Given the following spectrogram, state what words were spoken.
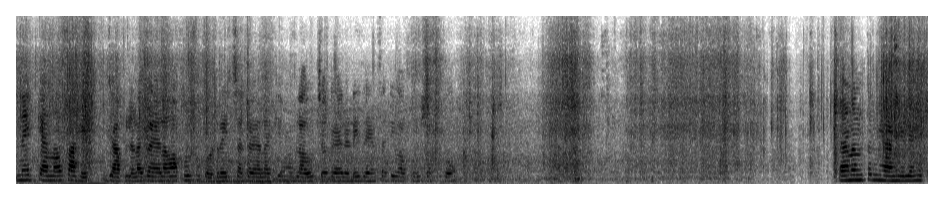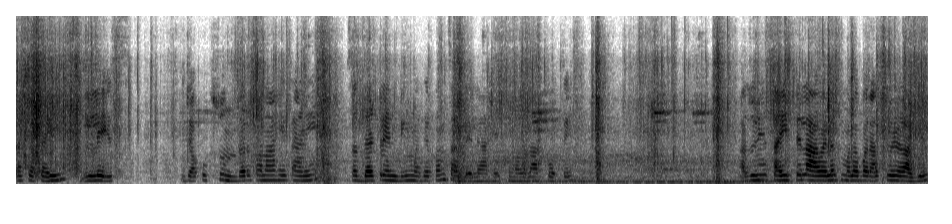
नेक कॅनॉस आहेत जे आपल्याला गळ्याला वापरू शकतो. ड्रेसच्या गळ्याला किंवा ब्लाऊजच्या गळ्याला डिझाईनसाठी वापरू शकतो. त्यानंतर मी आणलेले आहेत अशा काही लेस ज्या खूप सुंदर पण आहेत आणि सध्या ट्रेंडिंगमध्ये पण चाललेल्या आहेत. तुम्हाला दाखवते. अजून हे साहित्य लावायलाच मला बराच वेळ लागेल.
